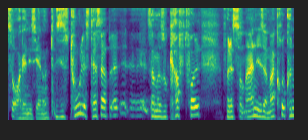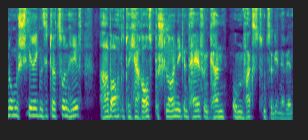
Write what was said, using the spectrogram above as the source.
zu organisieren. Und dieses Tool ist deshalb, äh, äh, sagen wir so, kraftvoll, weil es zum einen in dieser makroökonomisch schwierigen Situation hilft, aber auch natürlich herausbeschleunigend helfen kann, um Wachstum zu generieren.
